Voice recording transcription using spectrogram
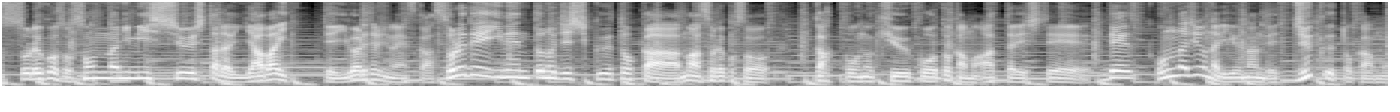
それこそそんなに密集したらやばいって言われてるじゃないですか。それでイベントの自粛とかまあそれこそ学校の休校とかもあったりしてで同じような理由なんで塾とかも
